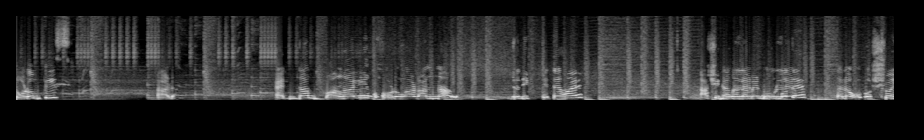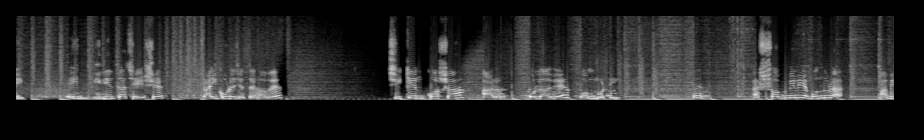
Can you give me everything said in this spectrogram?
নরম পিস আর একদম বাঙালি ঘরোয়া রান্না। যদি খেতে হয় আশি টাকা দামের মূল্যতে তাহলে অবশ্যই এই দিদির কাছে এসে ট্রাই করে যেতে হবে। চিকেন কষা আর পোলাওয়ের কম্বোটি হ্যাঁ, আর সব মিলিয়ে বন্ধুরা আমি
